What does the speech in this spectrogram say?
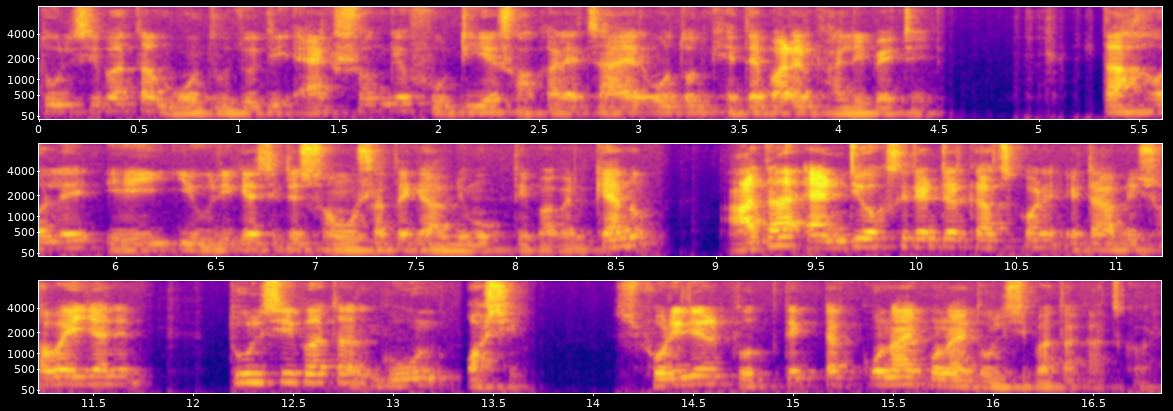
তুলসী পাতা মধু যদি একসঙ্গে ফুটিয়ে সকালে চায়ের মতন খেতে পারেন খালি পেটে, তাহলে এই ইউরিক অ্যাসিডের সমস্যা থেকে আপনি মুক্তি পাবেন। কেন? আদা অ্যান্টিঅক্সিডেন্টের কাজ করে, এটা আপনি সবাই জানেন। তুলসী পাতার গুণ অসীম। শরীরের প্রত্যেকটা কোনায় কোনায় তুলসী পাতা কাজ করে।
